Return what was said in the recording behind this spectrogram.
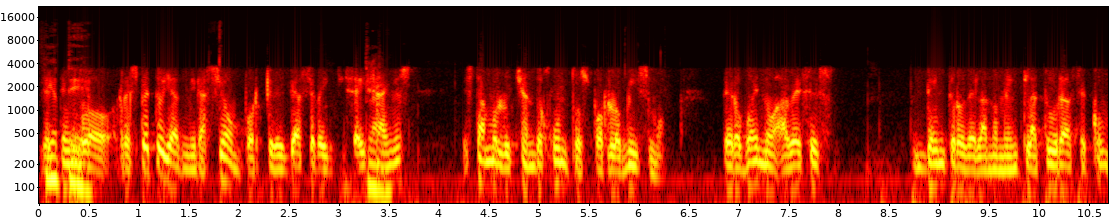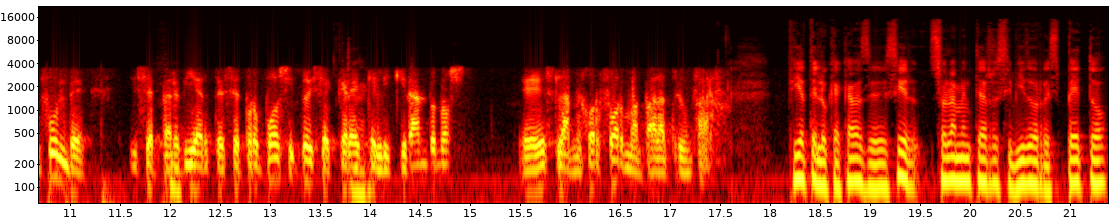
Le tengo respeto y admiración porque desde hace 26 años estamos luchando juntos por lo mismo. Pero bueno, a veces dentro de la nomenclatura se confunde y se pervierte ese propósito y se cree que liquidándonos es la mejor forma para triunfar. Fíjate lo que acabas de decir, solamente has recibido respeto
